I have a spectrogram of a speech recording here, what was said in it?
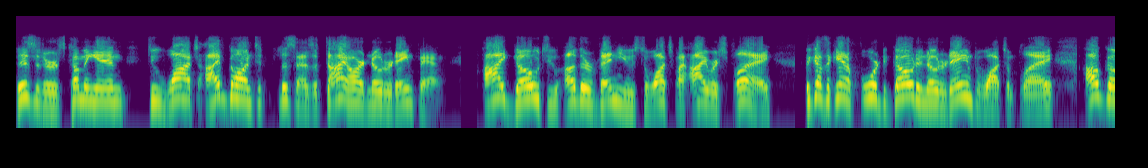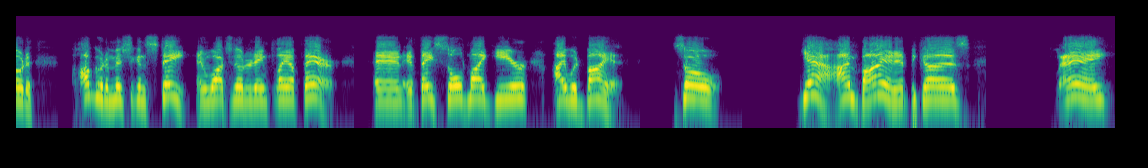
visitors coming in to watch, I've gone to listen as a diehard Notre Dame fan. I go to other venues to watch my Irish play because I can't afford to go to Notre Dame to watch them play. I'll go to I'll go to Michigan State and watch Notre Dame play up there. And if they sold my gear, I would buy it. So, yeah, I'm buying it because, hey,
